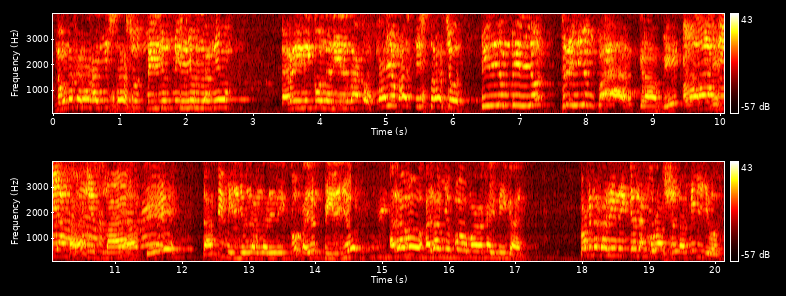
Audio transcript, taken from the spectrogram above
Noong nakarang administrasyon, milyon-milyon lang yung narinig ko na ninanakaw. Ngayong administrasyon, bilyon-bilyon, trilyon pa! Grabe! Mga walang grabe. hiyang Ha? congressman. Grabe! Dati milyon lang narinig ko, ngayon bilyon. Alam mo, alam niyo po mga kaibigan, pag nakarinig ka ng corruption na milyon,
